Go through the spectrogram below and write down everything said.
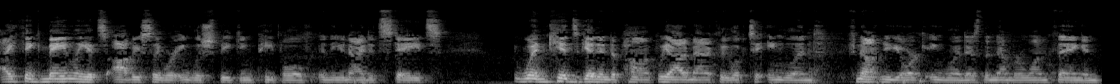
I think mainly it's obviously we're English speaking people in the United States. When kids get into punk, we automatically look to England, if not New York, England as the number one thing. And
